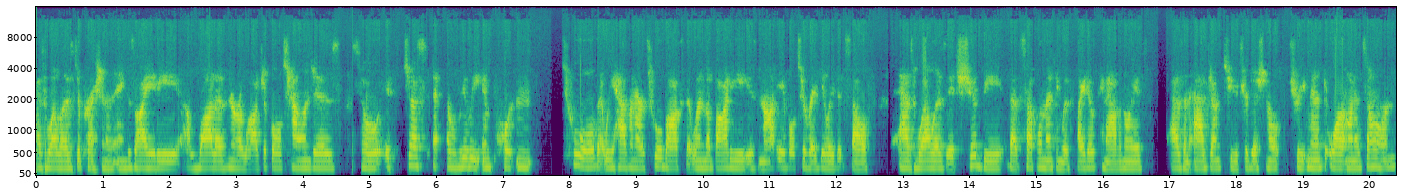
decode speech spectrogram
as well as depression and anxiety, a lot of neurological challenges. So it's just a really important tool that we have in our toolbox that when the body is not able to regulate itself as well as it should be, that supplementing with phytocannabinoids as an adjunct to traditional treatment or on its own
